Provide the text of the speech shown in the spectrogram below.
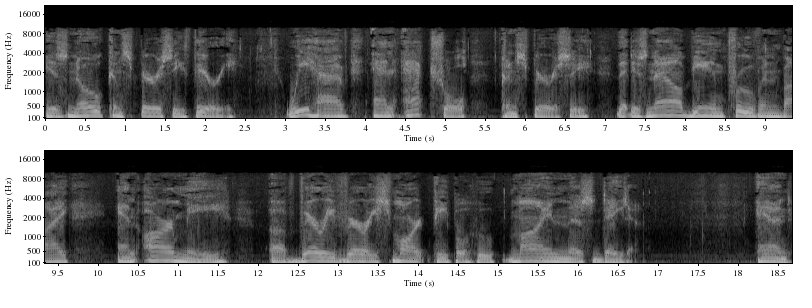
is no conspiracy theory. We have an actual conspiracy that is now being proven by an army of very, very smart people who mine this data. And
